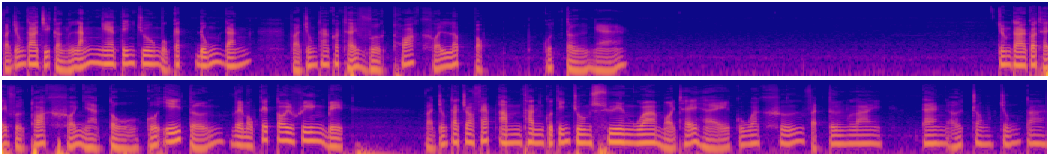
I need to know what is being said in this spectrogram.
Và chúng ta chỉ cần lắng nghe tiếng chuông một cách đúng đắn và chúng ta có thể vượt thoát khỏi lớp bọc của tự ngã chúng ta có thể vượt thoát khỏi nhà tù của ý tưởng về một cái tôi riêng biệt. Và chúng ta cho phép âm thanh của tiếng chuông xuyên qua mọi thế hệ của quá khứ và tương lai đang ở trong chúng ta.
